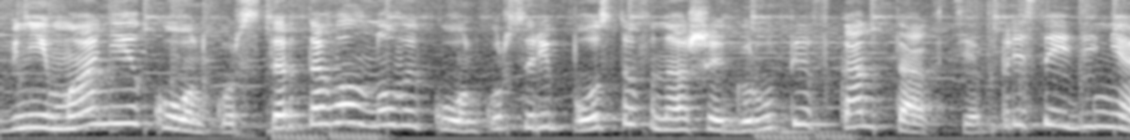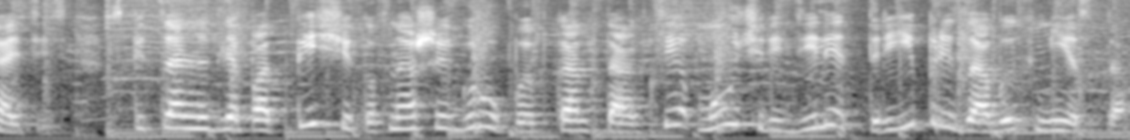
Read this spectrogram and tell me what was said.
Внимание, конкурс! Стартовал новый конкурс репостов в нашей группе ВКонтакте. Присоединяйтесь. Специально для подписчиков нашей группы ВКонтакте мы учредили три призовых места.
